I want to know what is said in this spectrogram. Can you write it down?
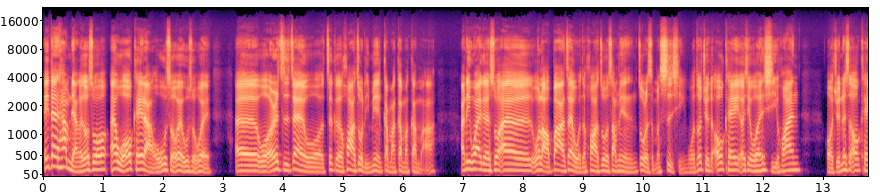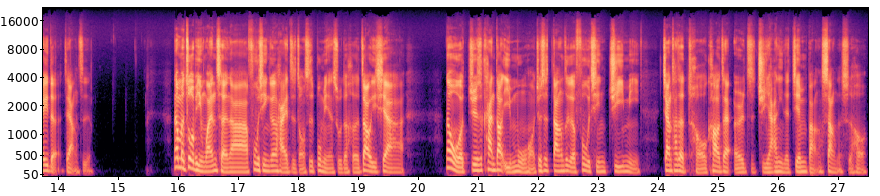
哎，但是他们两个都说，哎，我 OK 啦，我无所谓，无所谓。呃，我儿子在我这个画作里面干嘛干嘛干嘛啊？另外一个说，呃，我老爸在我的画作上面做了什么事情，我都觉得 OK，而且我很喜欢，我觉得那是 OK 的这样子。那么作品完成啊，父亲跟孩子总是不免俗的合照一下。那我就是看到一幕哈，就是当这个父亲 Jimmy 将他的头靠在儿子 Gianni 的肩膀上的时候，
